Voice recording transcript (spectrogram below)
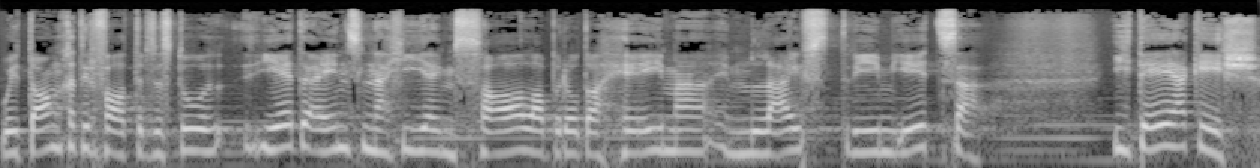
Und ich danke dir, Vater, dass du jeden Einzelnen hier im Saal, aber auch daheim, im Livestream, jetzt Ideen gibst,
